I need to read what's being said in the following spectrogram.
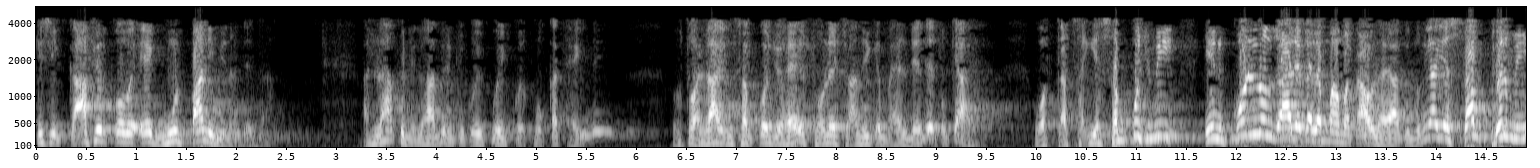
کسی کافر کو ایک گھونٹ پانی بھی نہ دیتا۔ اللہ کی نگاہ میں ان کی کوئی کوئی وقت ہے ہی نہیں۔ وہ تو اللہ ان سب کو جو ہے سونے چاندی کے محل دے دے، تو کیا ہے؟ وہ یہ سب کچھ بھی ان کل ظالے کا لمبا متاول حیات دنیا یہ سب پھر بھی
